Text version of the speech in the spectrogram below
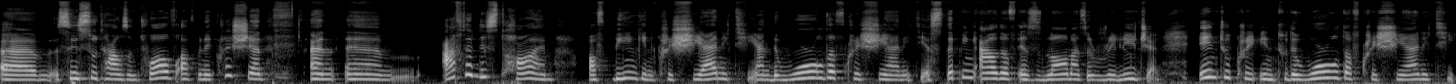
um, since 2012 i've been a christian and um, after this time of being in Christianity and the world of Christianity, stepping out of Islam as a religion into, into the world of Christianity,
